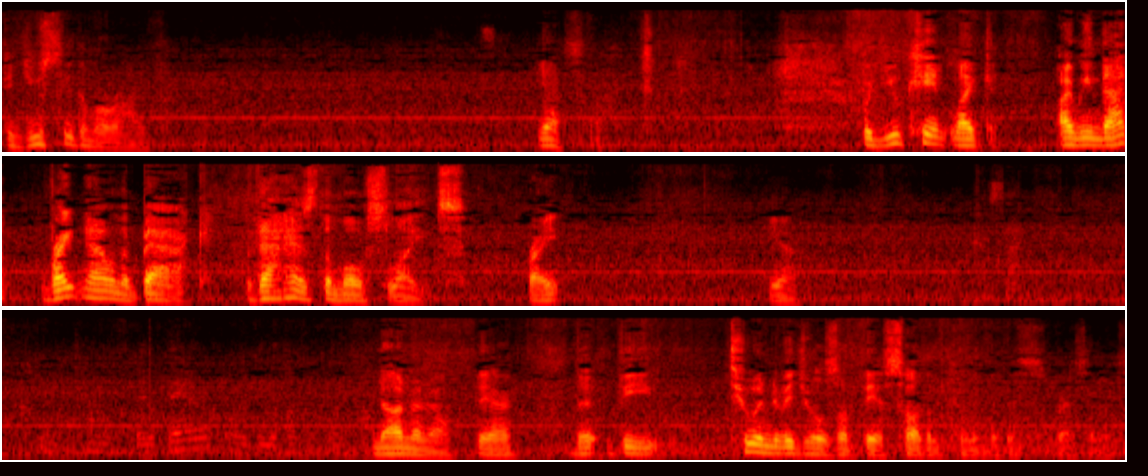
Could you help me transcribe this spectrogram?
Did you see them arrive? Yes. But you can't like I mean that right now in the back, that has the most lights, right? Yeah. Because I couldn't tell if they're there or the other one. No, no, no. They're the the two individuals up there saw them come into this residence.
